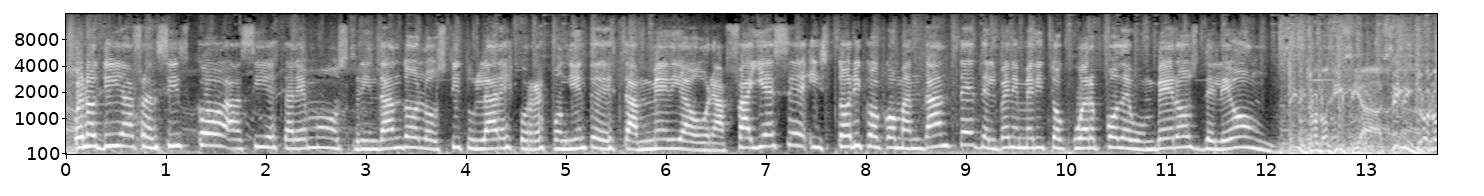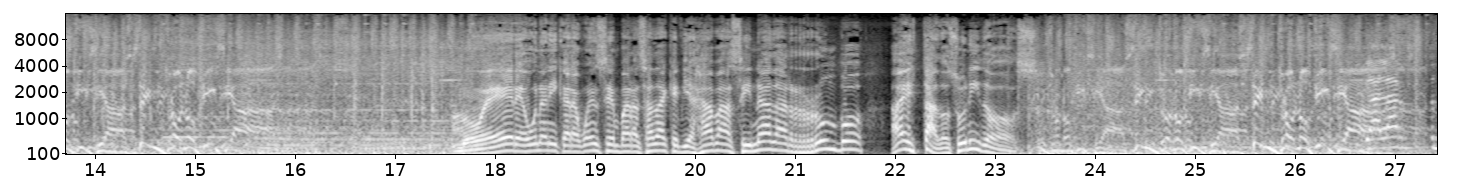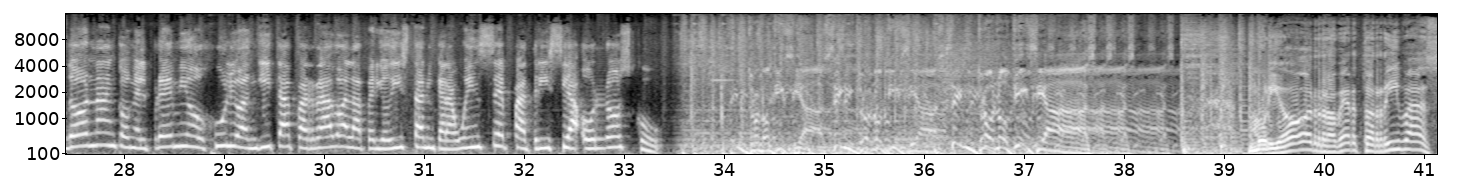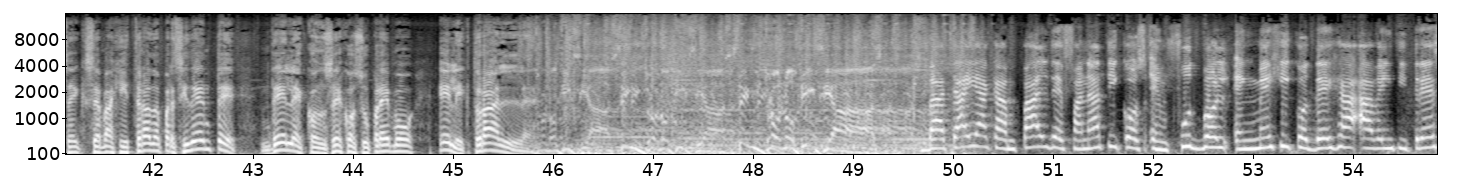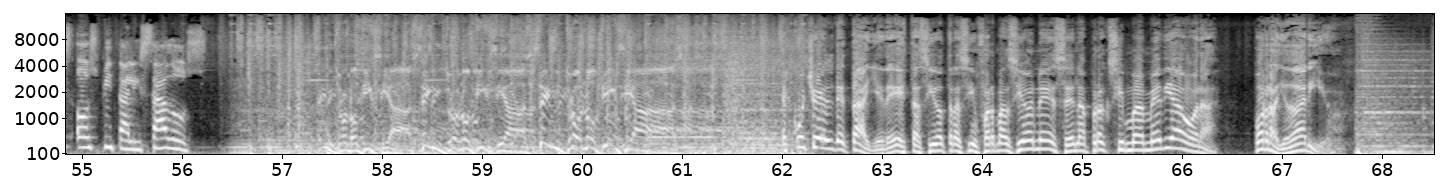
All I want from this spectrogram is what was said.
Buenos días, Francisco. Así estaremos brindando los titulares correspondientes de esta media hora. Fallece histórico comandante del Benemérito Cuerpo de Bomberos de León. Centro Noticias, Centro Noticias, Centro Noticias. Muere una nicaragüense embarazada que viajaba sin nada rumbo a Estados Unidos. Centro Noticias, Centro Noticias, Centro Noticias. Galardonan con el premio Julio Anguita Parrado a la periodista nicaragüense Patricia Orozco. Centro Noticias, Centro Noticias, Centro Noticias. Murió Roberto Rivas, ex magistrado presidente del Consejo Supremo Electoral. Centro Noticias, Centro Noticias, Centro Noticias. Batalla campal de fanáticos en fútbol en México deja a 23 hospitalizados. Centro Noticias, Centro Noticias, Centro Noticias. Escuche el detalle de estas y otras informaciones en la próxima media hora por Radio Darío.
